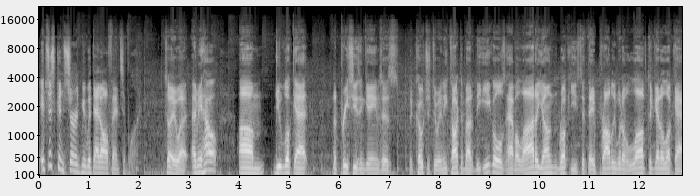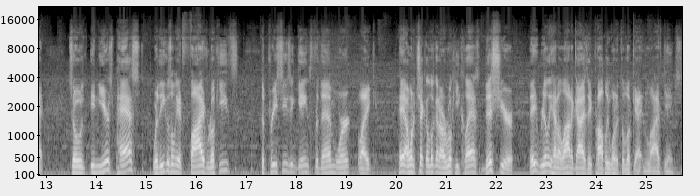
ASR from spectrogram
it just concerns me with that offensive line. Tell you what, I mean, how um, you look at the preseason games as the coaches do, and he talked about it. The Eagles have a lot of young rookies that they probably would have loved to get a look at. So in years past, where the Eagles only had five rookies, the preseason games for them weren't like, hey, I want to check a look at our rookie class. This year, they really had a lot of guys they probably wanted to look at in live games.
